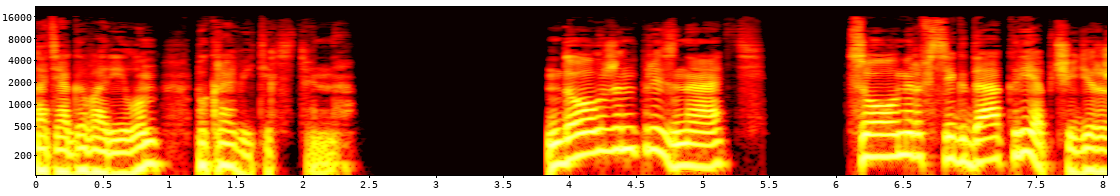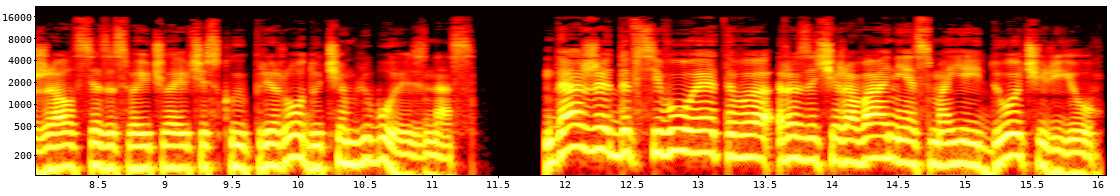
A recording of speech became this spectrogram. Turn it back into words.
хотя говорил он покровительственно. Должен признать, Солмер всегда крепче держался за свою человеческую природу, чем любой из нас. Даже до всего этого разочарования с моей дочерью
